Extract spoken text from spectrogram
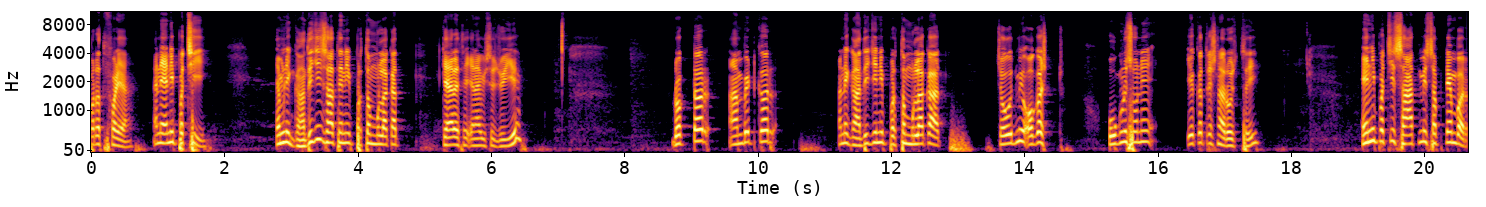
પરત ફર્યા અને એની પછી એમની ગાંધીજી સાથેની પ્રથમ મુલાકાત ક્યારે થઈ એના વિશે જોઈએ. ડૉક્ટર આંબેડકર અને ગાંધીજીની પ્રથમ મુલાકાત ચૌદમી ઓગસ્ટ ઓગણીસો ને એકત્રીસના રોજ થઈ. એની પછી સાતમી સપ્ટેમ્બર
